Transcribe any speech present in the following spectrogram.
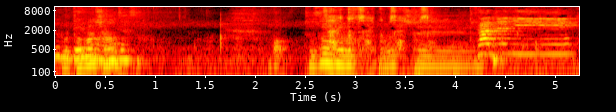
뭐더 마셔? 어, 두 손으로 그렇지 사준이.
